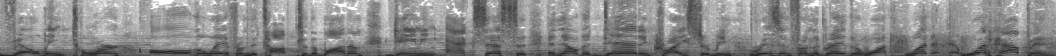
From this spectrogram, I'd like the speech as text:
veil being torn all the way from the top to the bottom, gaining access to, and now the dead in Christ are being risen from the grave? They're what, what, what happened?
